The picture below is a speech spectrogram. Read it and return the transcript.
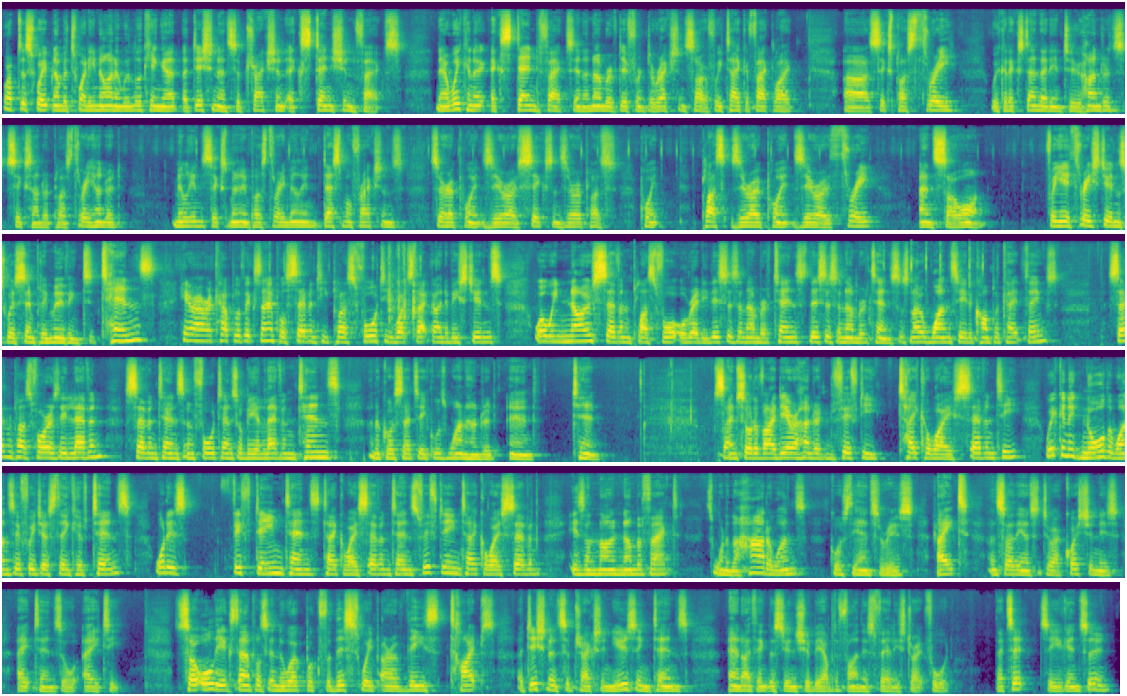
We're up to sweep number 29 and we're looking at addition and subtraction extension facts. Now we can extend facts in a number of different directions. So if we take a fact like uh, 6 plus 3, we could extend that into hundreds, 600 plus 300, million, 6 million plus 3 million, decimal fractions, 0 0.06 and 0 plus, point, plus 0.03, and so on. For year three students, we're simply moving to tens. Here are a couple of examples. 70 plus 40, what's that going to be, students? Well, we know 7 plus 4 already. This is a number of tens, this is a number of tens. There's no ones here to complicate things. 7 plus 4 is 11. 7 tens and 4 tens will be 11 tens. And of course, that's equals 110. Same sort of idea, 150 take away 70. We can ignore the ones if we just think of tens. What is 15 tens take away 7 tens? 15 take away 7 is a known number fact. It's one of the harder ones. Of course, the answer is 8. And so the answer to our question is 8 tens or 80. So all the examples in the workbook for this sweep are of these types, addition and subtraction using tens, and I think the students should be able to find this fairly straightforward. That's it. See you again soon.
